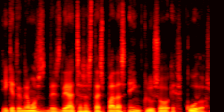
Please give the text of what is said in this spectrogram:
y que tendremos desde hachas hasta espadas e incluso escudos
